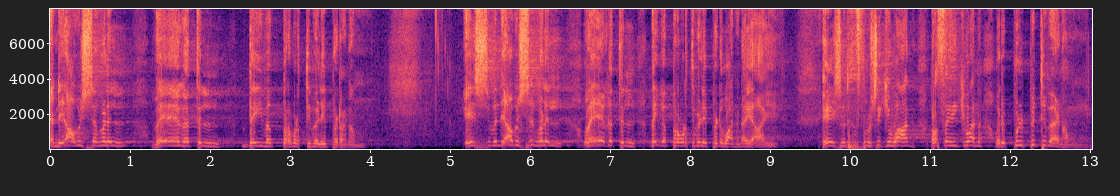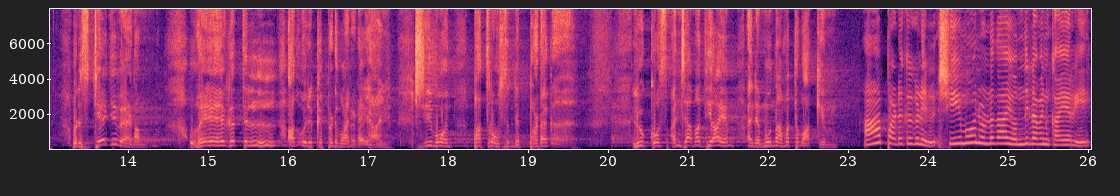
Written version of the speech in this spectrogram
എന്റെ ആവശ്യങ്ങളിൽ വേഗത്തിൽ ദൈവപ്രവൃത്തി വെളിപ്പെടണം. യേശുവിന്റെ ആവശ്യങ്ങളിൽ വേഗത്തിൽ ദൈവപ്രവൃത്തി വെളിപ്പെടുവാനിടയായി. യേശുവിനെ ശുശ്രൂഷിക്കുവാൻ പ്രസംഗിക്കുവാൻ ഒരു പുൾപ്പിറ്റ് വേണം ഒരു സ്റ്റേജ് വേണം. വേഗത്തിൽ അത് ഒരുക്കപ്പെടുവാനിടയായി. ഷീമോൻ പത്രോസിന്റെ പടക്. ലൂക്കോസ് അഞ്ചാം അധ്യായം അതിന്റെ മൂന്നാമത്തെ വാക്യം. ആ പടുക്കകളിൽ ഷീമോനുള്ളതായി ഒന്നിൽ അവൻ കയറി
